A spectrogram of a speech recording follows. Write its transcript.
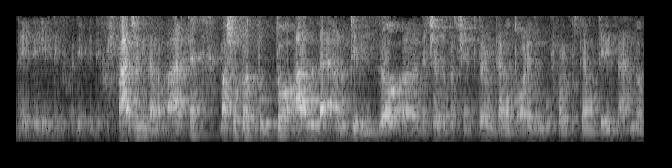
dei, dei, dei, dei, fosfageni da una parte, ma soprattutto al, all'utilizzo eh, del 100% dell'unità motoria del muscolo che stiamo utilizzando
